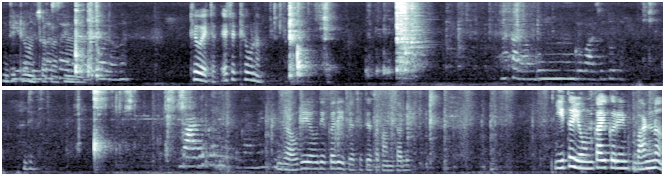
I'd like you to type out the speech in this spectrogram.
म्हणजे ठेवून सगळं बसायला हम्म. टाकावं लागेल. ठेव याच्यात याच्यात ठेव ना एखादा गुंग वाजत होता दे. दादा करेल का काय माहिती जाऊ दे येऊ दे कधी त्याचं त्याचं काम चालू. इथं येऊन काय करीन भांडणं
